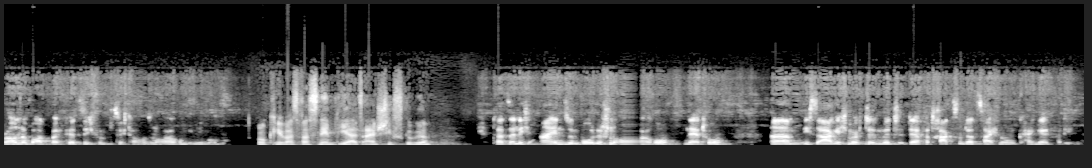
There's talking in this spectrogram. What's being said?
Roundabout bei 40, 50.000 Euro Minimum. Okay, was, was nehmt ihr als Einstiegsgebühr? Tatsächlich einen symbolischen Euro netto. Ähm, ich sage, ich möchte mit der Vertragsunterzeichnung kein Geld verdienen.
